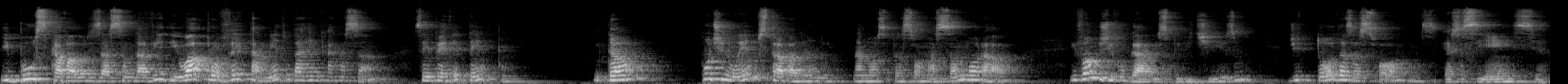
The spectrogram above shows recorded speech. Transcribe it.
e busca a valorização da vida e o aproveitamento da reencarnação, sem perder tempo. Então, continuemos trabalhando na nossa transformação moral e vamos divulgar o Espiritismo de todas as formas, essa ciência,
